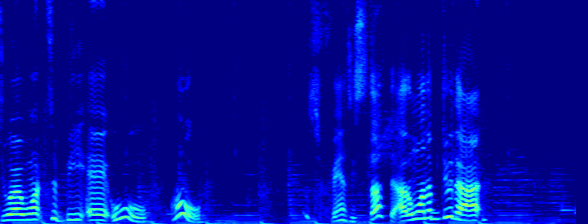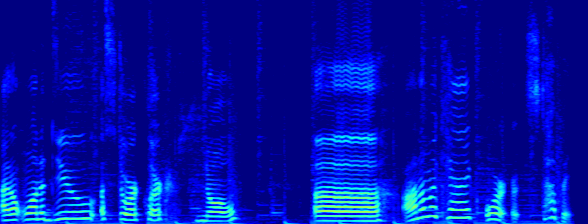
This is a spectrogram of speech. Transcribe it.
Do I want to be a, ooh, oh, this fancy stuff. I don't want to do that. I don't want to do a store clerk. No. Uh, auto mechanic or uh, stop it.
